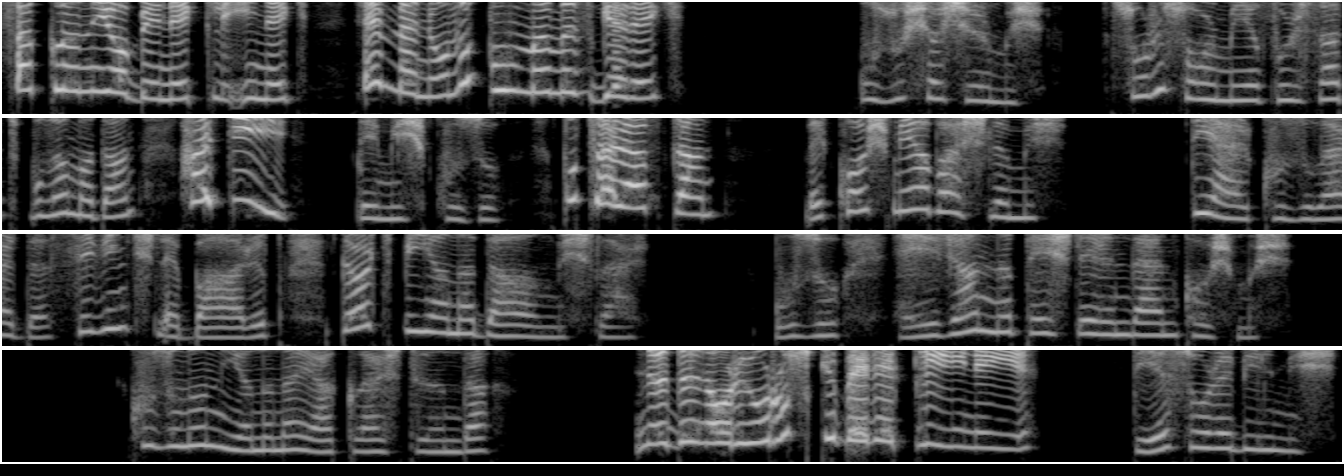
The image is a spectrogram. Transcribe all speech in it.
Saklanıyor benekli inek. Hemen onu bulmamız gerek.'' Buzu şaşırmış. Soru sormaya fırsat bulamadan ''Hadi!'' demiş kuzu. ''Bu taraftan!'' ve koşmaya başlamış. Diğer kuzular da sevinçle bağırıp dört bir yana dağılmışlar. Buzu heyecanla peşlerinden koşmuş. Kuzunun yanına yaklaştığında ''Neden arıyoruz ki benekli ineği?'' diye sorabilmiş.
